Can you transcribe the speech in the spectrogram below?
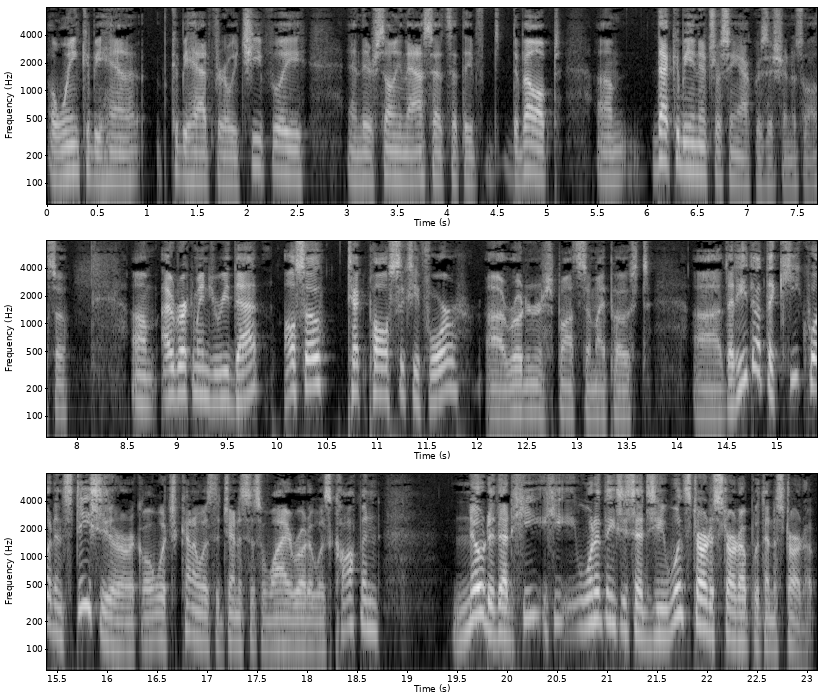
a Wink could be hand, could be had fairly cheaply, and they're selling the assets that they've developed. Um, that could be an interesting acquisition as well. So um, I would recommend you read that. Also, TechPaul64 uh, wrote in response to my post uh, that he thought the key quote in Stacey's article, which kind of was the genesis of why I wrote it, was Kaufman noted that he, he one of the things he said is he wouldn't start a startup within a startup.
